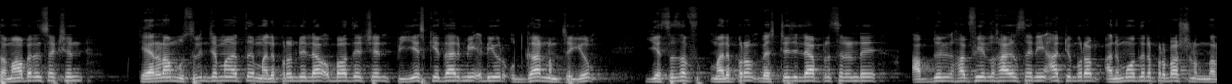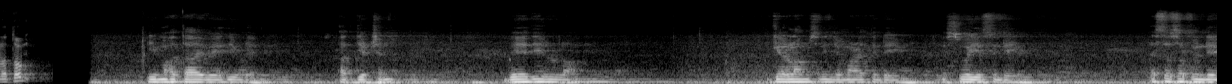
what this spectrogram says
സമാപന സെക്ഷൻ കേരള മുസ്ലിം ജമാഅത്ത് മലപ്പുറം ജില്ലാ ഉപാധ്യക്ഷൻ പി എസ് കിദാർമി എടിയൂർ ഉദ്ഘാടനം ചെയ്യും. S S F Malappuram west ജില്ലാ പ്രസിഡന്റ് അബ്ദുൽ ഹഫീൽ ഹാസനി ആറ്റുമുറം അനുമോദന പ്രഭാഷണം നടത്തും. ഈ മഹത്തായ വേദിയുടെ അധ്യക്ഷൻ വേദിയിലുള്ള കേരള മുസ്ലിം ജമാഅത്തിന്റെയും എസ് വൈ എസിന്റെയും എസ് എസ് എഫിന്റെ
